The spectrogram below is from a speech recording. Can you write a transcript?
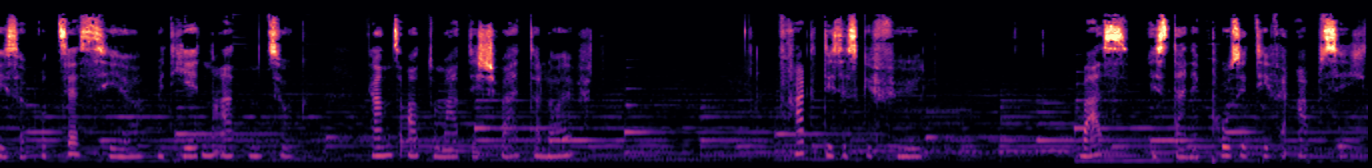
Dieser Prozess hier mit jedem Atemzug ganz automatisch weiterläuft, fragt dieses Gefühl, was ist deine positive Absicht?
